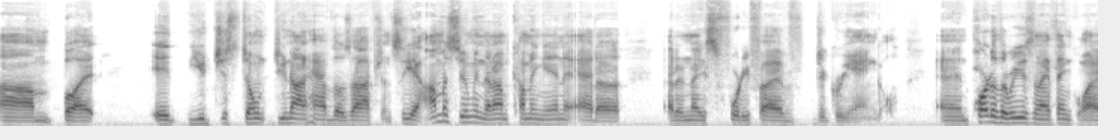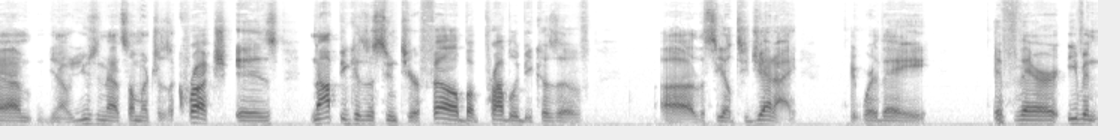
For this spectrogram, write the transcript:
Um, but it you just don't do not have those options. So yeah, I'm assuming that I'm coming in at a at a nice 45 degree angle. And part of the reason I think why I'm you know using that so much as a crutch is not because of Soontir Fel, but probably because of uh, the CLT Jedi, where they if they're even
